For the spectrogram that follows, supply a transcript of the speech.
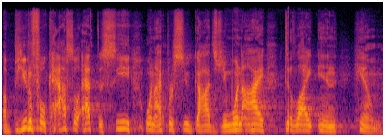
a beautiful castle at the sea when I pursue God's dream, when I delight in Him.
